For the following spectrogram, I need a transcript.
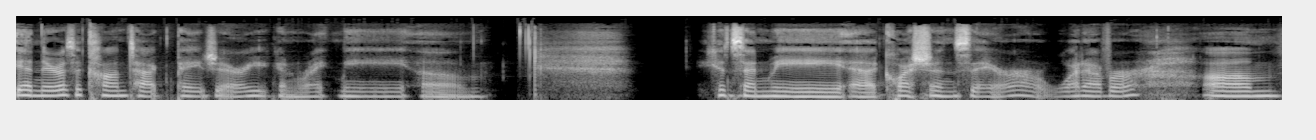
and there is a contact page there. You can write me. Um, you can send me uh, questions there or whatever. Um,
